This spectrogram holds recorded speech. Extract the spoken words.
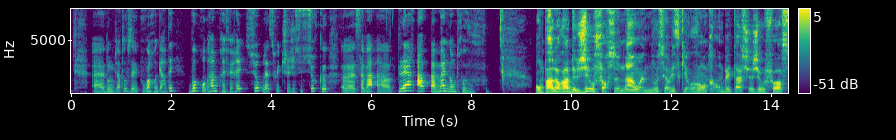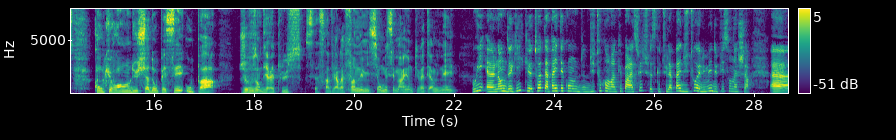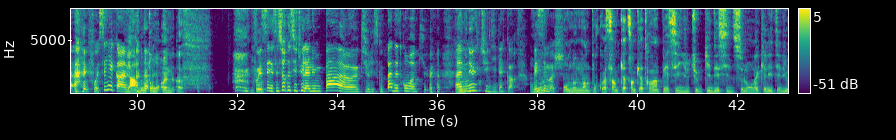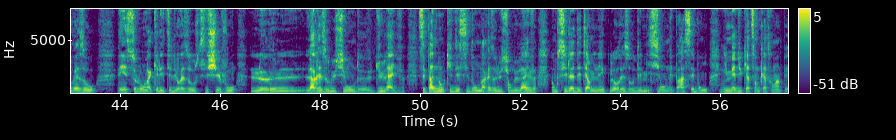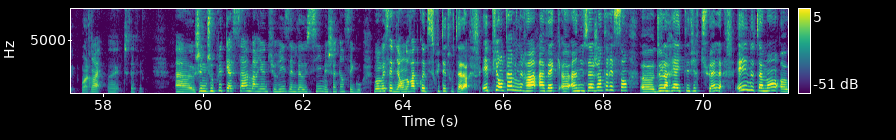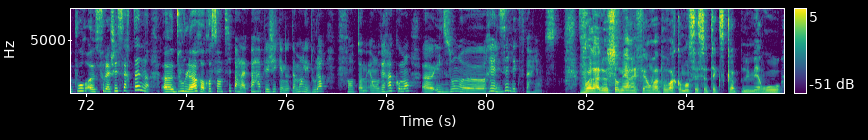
donc bientôt vous allez pouvoir regarder vos programmes préférés sur la Switch. Je suis sûre que ça va plaire à pas mal d'entre vous. On parlera de GeoForce Now, un nouveau service qui rentre en bêta chez GeoForce, concurrent du Shadow PC ou pas. Je vous en dirai plus. Ça sera vers la fin de l'émission, mais c'est Marion qui va terminer. Oui, euh, Langue de Geek, toi, tu n'as pas été du tout convaincu par la Switch parce que tu l'as pas du tout allumé depuis son achat. Euh, il faut essayer quand même. Il y a un bouton on-off. Faut essayer. C'est sûr que si tu l'allumes pas, euh, tu risques pas d'être convaincu. Un nul, tu dis d'accord. Mais c'est moche. On nous demande pourquoi c'est en 480p. C'est YouTube qui décide selon la qualité du réseau et selon la qualité du réseau aussi chez vous, le, la résolution de, du live. C'est pas nous qui décidons de la résolution du live. Donc s'il a déterminé que le réseau d'émission n'est pas assez bon, mm. il met du 480p. Voilà. Ouais, ouais, tout à fait. Euh, je ne joue plus qu'à ça, Marion Turi, Zelda aussi, mais chacun ses goûts. Bon, ben c'est bien, on aura de quoi discuter tout à l'heure. Et puis on terminera avec euh, un usage intéressant euh, de la réalité virtuelle et notamment pour soulager certaines douleurs ressenties par la paraplégique et notamment les douleurs fantômes. Et on verra comment ils ont réalisé l'expérience. Voilà, le sommaire est fait. On va pouvoir commencer ce Texcope numéro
